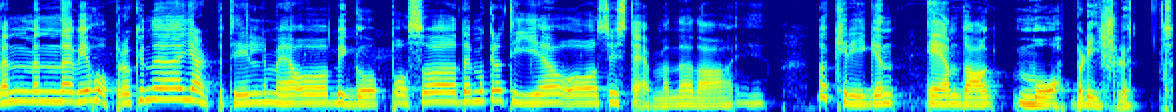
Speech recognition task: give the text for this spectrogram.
Men, men vi håper å kunne hjelpe til med å bygge opp også demokratiet og systemene da, når krigen en dag må bli slutt.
